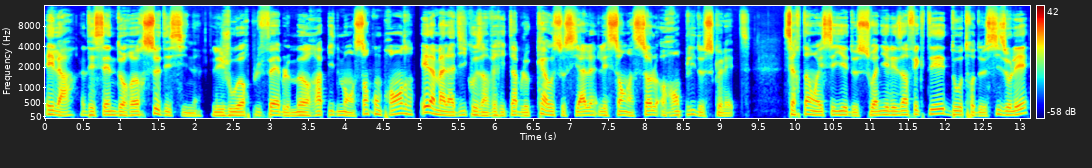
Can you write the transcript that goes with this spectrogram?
Et là, des scènes d'horreur se dessinent. Les joueurs plus faibles meurent rapidement sans comprendre, et la maladie cause un véritable chaos social, laissant un sol rempli de squelettes. Certains ont essayé de soigner les infectés, d'autres de s'isoler,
